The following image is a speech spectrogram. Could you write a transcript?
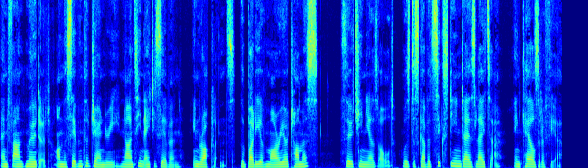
and found murdered on the 7th of January 1987 in Rocklands. The body of Mario Thomas, 13 years old, was discovered 16 days later in Kuilsrivier.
